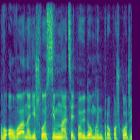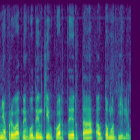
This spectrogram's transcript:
В ОВА надійшло 17 повідомлень про пошкодження приватних будинків, квартир та автомобілів.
